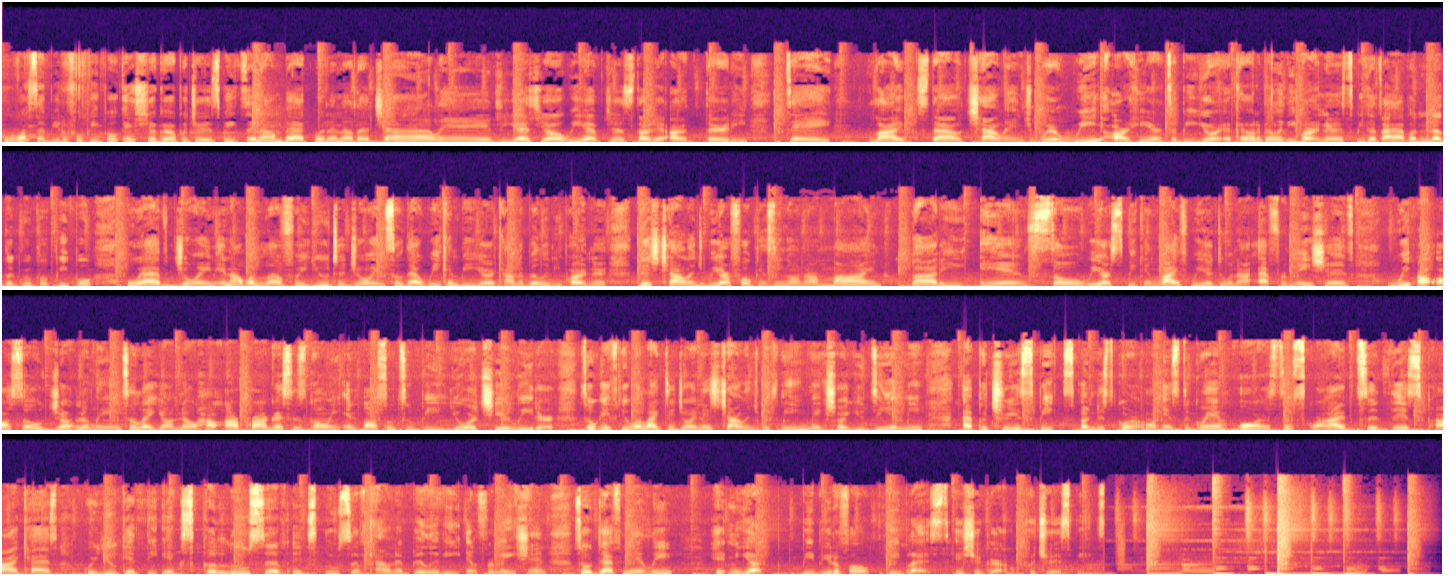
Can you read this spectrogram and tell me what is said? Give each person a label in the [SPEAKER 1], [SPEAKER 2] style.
[SPEAKER 1] What's up, beautiful people? It's your girl Patria Speaks, and I'm back with another challenge. Yes, y'all, we have just started our 30 day lifestyle challenge where we are here to be your accountability partners because I have another group of people who have joined and I would love for you to join so that we can be your accountability partner. This challenge we are focusing on our mind, body, and soul. We are speaking life, we are doing our affirmations. We are also journaling to let y'all know how our progress is going and also to be your cheerleader. So if you would like to join this challenge with me, make sure you DM me at at Patria Speaks underscore on Instagram or subscribe to this podcast where you get the exclusive, exclusive accountability information. So definitely hit me up. Be beautiful, be blessed. It's your girl, Patria Speaks.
